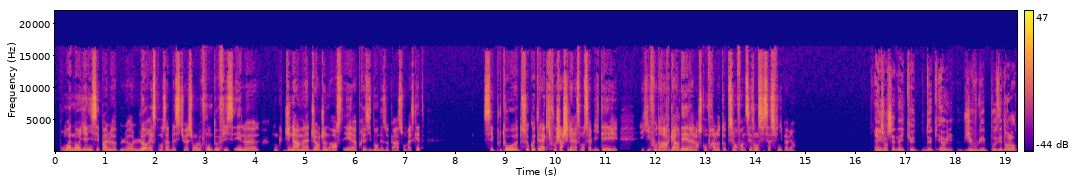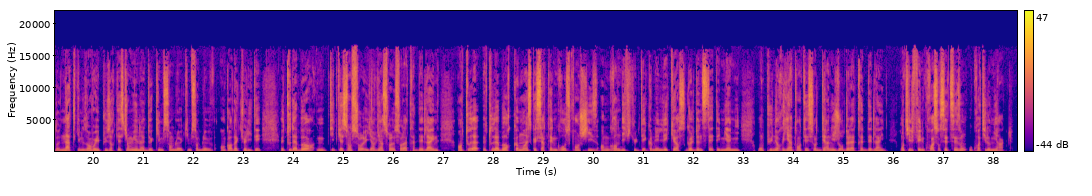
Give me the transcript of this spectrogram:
pour moi, non, Yannis c'est pas le, le, responsable de la situation. Le front office et le donc general manager John Horst et euh, président des opérations basket. C'est plutôt euh, de ce côté-là qu'il faut chercher les responsabilités et, et qu'il faudra regarder euh, lorsqu'on fera l'autopsie en fin de saison si ça se finit pas bien. Allez, j'enchaîne avec euh, deux. Euh, je voulais poser dans l'ordre. Nat qui nous a envoyé plusieurs questions, mais il y en a deux qui me semblent, qui me semblent encore d'actualité. Tout d'abord, une petite question sur. Il revient sur, sur la trade deadline. En tout, tout d'abord, comment est-ce que certaines grosses franchises en grande difficulté, comme les Lakers, Golden State et Miami, ont pu ne rien tenter sur le dernier jour de la trade deadline? Ont-ils fait une croix sur cette saison ou croient-ils au miracle?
